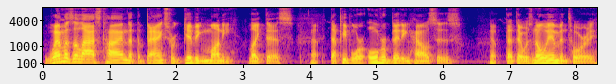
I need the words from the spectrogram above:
when was the last time that the banks were giving money like this? Yep. That people were overbidding houses. Yep. That there was no inventory.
